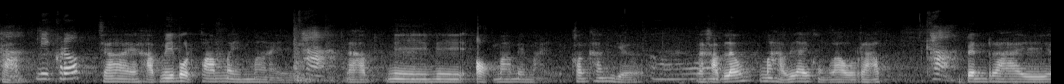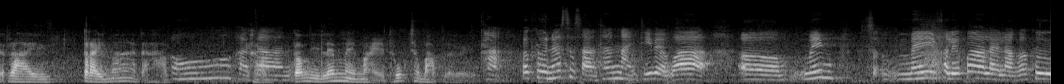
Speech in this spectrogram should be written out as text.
ครัค่ะ บ มีครบ ใช่ครับ มีบทความใหม่ค่ะ ๆนะครับมีมีออกมาใหม่ๆ ค่อนข้างเยอะอ๋อนะครับแล้วมหาวิทยาลัยของเรารับค่ะ เป็นรายราย ไตรมาสนะครับอ๋อค่ะอาครัจารย์ ก็มีเล่มใหม่ๆ ทุกฉบับเลย ค่ะ ก็คือนักศึกษาท่านไหนที่แบบว่าเออไม่ไม่เขาเรียกว่าอะไรล่ะก็คือ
